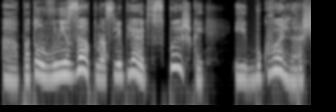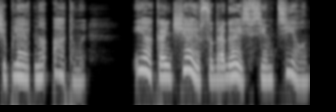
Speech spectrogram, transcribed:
а потом внезапно ослепляют вспышкой и буквально расщепляют на атомы. Я кончаю, содрогаясь всем телом.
